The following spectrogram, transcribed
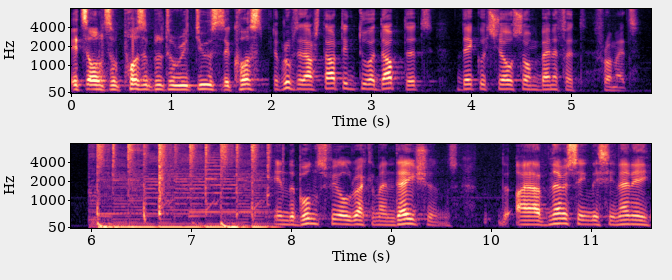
it's also possible to reduce the cost. The groups that are starting to adopt it, they could show some benefit from it. In the Buncefield recommendations, I have never seen this in any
